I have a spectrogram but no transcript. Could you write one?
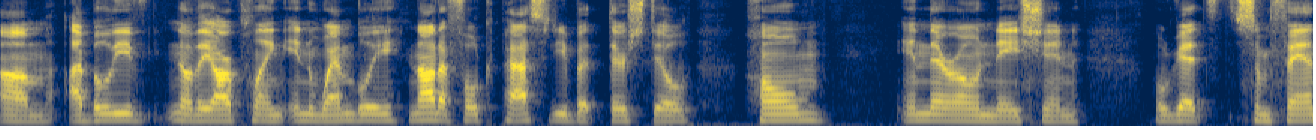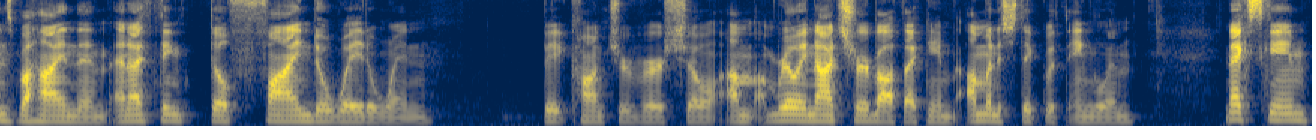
Um, I believe, know, they are playing in Wembley, not at full capacity, but they're still home in their own nation. We'll get some fans behind them, and I think they'll find a way to win. Bit controversial. I'm, I'm really not sure about that game. I'm to stick with England. Next game,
